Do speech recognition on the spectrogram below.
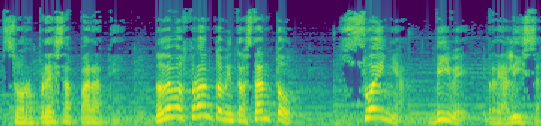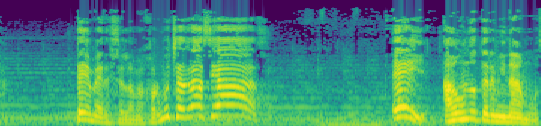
sorpresa para ti. Nos vemos pronto, mientras tanto, sueña, vive, realiza. Te mereces lo mejor. Muchas gracias. ¡Hey! Aún no terminamos.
